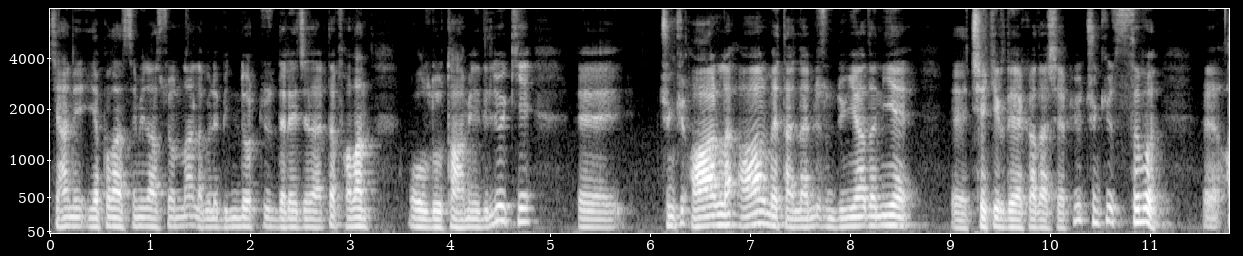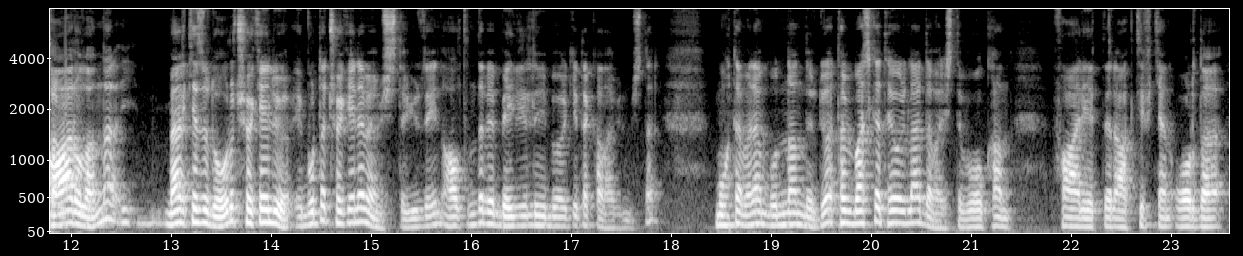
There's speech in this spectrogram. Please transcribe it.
ki hani yapılan simülasyonlarla böyle 1400 derecelerde falan olduğu tahmin ediliyor ki e, çünkü ağır, ağır metaller biliyorsun dünyada niye e, çekirdeğe kadar şey yapıyor? Çünkü sıvı. E, ağır olanlar merkeze doğru çökeliyor. E burada çökelememiş işte yüzeyin altında ve belirli bir bölgede kalabilmişler. Muhtemelen bundandır diyor. Tabii başka teoriler de var. İşte volkan faaliyetleri aktifken orada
